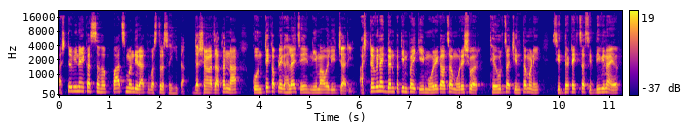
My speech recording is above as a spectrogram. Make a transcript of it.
अष्टविनायकासह पाच मंदिरात वस्त्रसंहिता. दर्शनाला जाताना कोणते कपडे घालायचे नियमावली जारी. अष्टविनायक गणपतींपैकी मोरेगावचा मोरेश्वर थेऊरचा चिंतामणी सिद्धटेकचा सिद्धिविनायक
